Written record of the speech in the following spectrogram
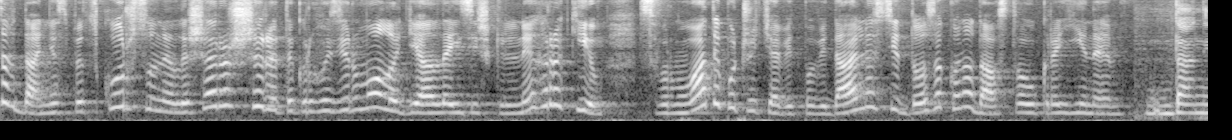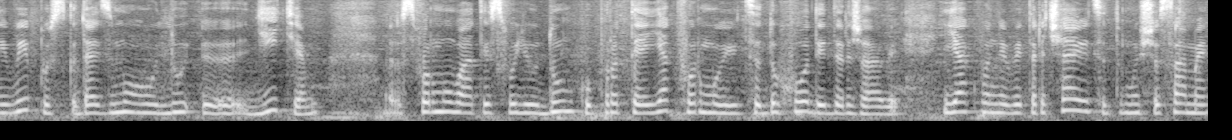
завдання спецкурсу не лише розширити кругозір молоді, але й зі шкільних років сформувати почуття відповідальності до законодавства України. Даний випуск дасть змогу е, дітям е, сформувати свою думку про те, як формуються доходи держави, як вони витрачаються, тому що саме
